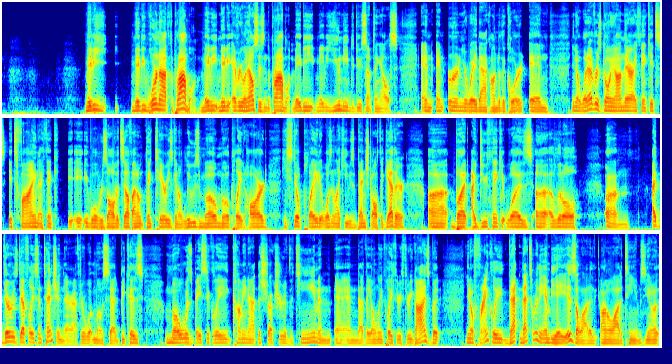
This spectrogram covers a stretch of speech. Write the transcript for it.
maybe, maybe we're not the problem. Maybe, maybe everyone else isn't the problem. Maybe, maybe you need to do something else and and earn your way back onto the court." And you know, whatever's going on there, I think it's it's fine. I think it, it will resolve itself. I don't think Terry's going to lose Mo. Mo played hard. He still played. It wasn't like he was benched altogether. Uh, but I do think it was a, a little. Um, I, there was definitely some tension there after what Mo said because Mo was basically coming at the structure of the team and and that they only play through three guys. But you know, frankly, that that's where the NBA is a lot of on a lot of teams. You know,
